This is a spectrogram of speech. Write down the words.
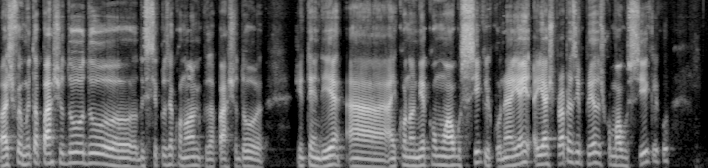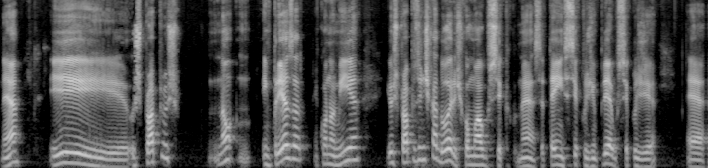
eu acho que foi muito a parte do, do, dos ciclos econômicos, a parte do, de entender a, a economia como algo cíclico, né? E, e, as próprias empresas como algo cíclico, né? E os próprios não empresa, economia e os próprios indicadores como algo cíclico, né? Você tem ciclos de emprego, ciclos de é,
